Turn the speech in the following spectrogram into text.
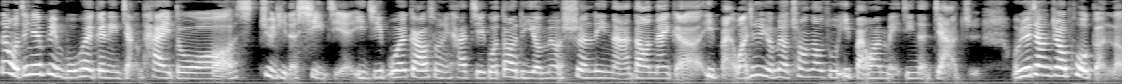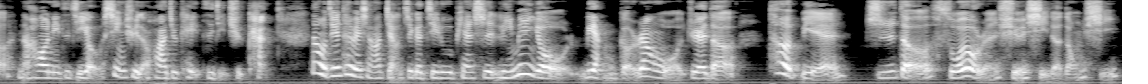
那我今天并不会跟你讲太多具体的细节，以及不会告诉你他结果到底有没有顺利拿到那个一百万，就是有没有创造出一百万美金的价值。我觉得这样就破梗了。然后你自己有兴趣的话，就可以自己去看。那我今天特别想要讲这个纪录片，是里面有两个让我觉得特别值得所有人学习的东西。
